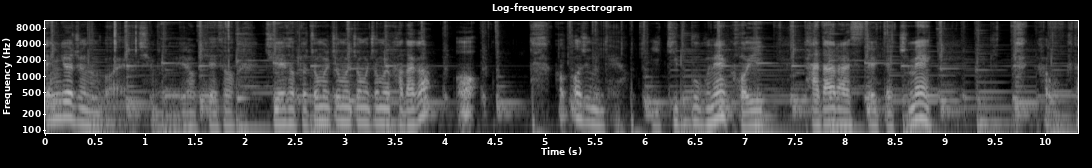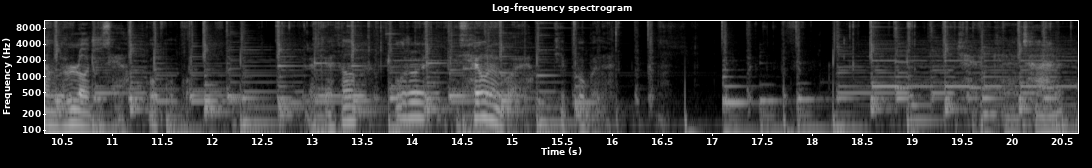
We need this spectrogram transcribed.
당겨주는 거예요 친구들 이렇게 해서 뒤에서부터 쪼물쪼물쪼물쪼물 가다가 어? 탁 꺾어주면 돼요. 이 뒷부분에 거의 다다랐을 때쯤에 이렇게 탁 하고 그 다음 눌러주세요. 꼭꼭꼭. 이렇게 해서 뿔을 이렇게 세우는 거예요 뒷부분을. 자 이렇게 잘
